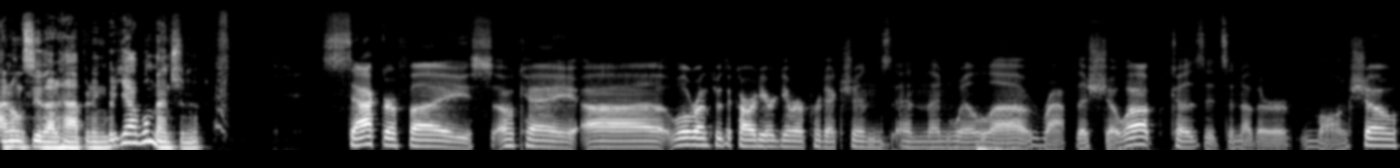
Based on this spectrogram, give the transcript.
I don't see that happening, but yeah, we'll mention it. Sacrifice. Okay. Uh we'll run through the card here, give our predictions, and then we'll uh wrap this show up because it's another long show.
